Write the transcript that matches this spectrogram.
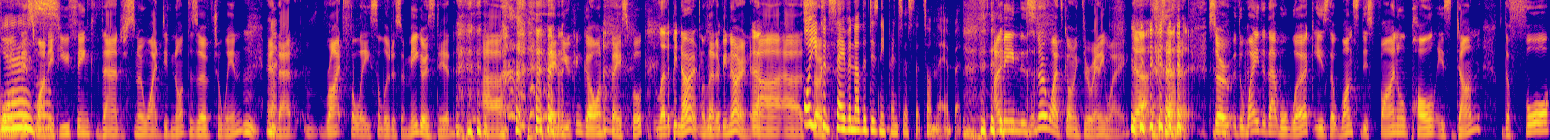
for Yes. this one. If you think that Snow White did not deserve to win and that rightfully Saludos Amigos did, uh, then you can go on Facebook let it be known. let it be known. Uh, uh, or you could save another Disney princess that's on there, but I mean, Snow White's going through anyway. Yeah, exactly. So the way that that will work is that once this final poll is done, the four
